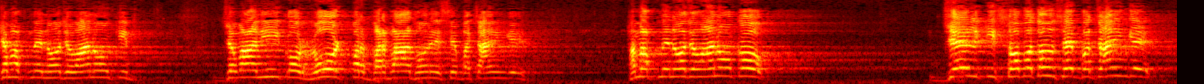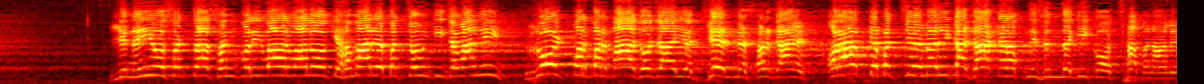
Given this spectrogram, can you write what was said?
कि हम अपने नौजवानों की जवानी को रोड पर बर्बाद होने से बचाएँगे। हम अपने नौजवानों को जेल की सोबतों से बचाएँगे। ये नहीं हो सकता संघ परिवार वालों कि हमारे बच्चों की जवानी रोड पर बर्बाद हो जाए या जेल में सड़ जाए और आपके बच्चे अमेरिका जाकर अपनी ज़िंदगी को अच्छा बना ले।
